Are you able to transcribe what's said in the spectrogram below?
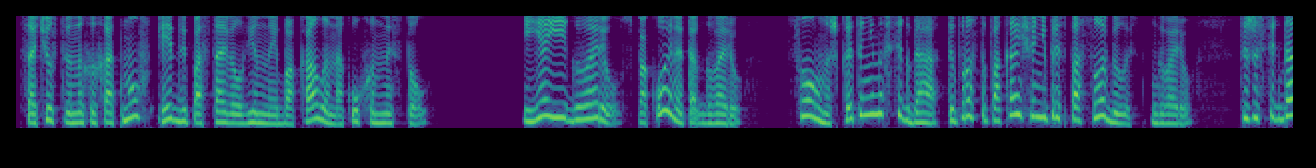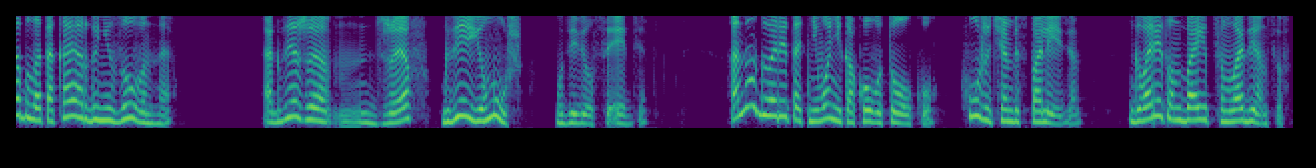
Сочувственно хохотнув, Эдди поставил винные бокалы на кухонный стол. И я ей говорю, спокойно так говорю, «Солнышко, это не навсегда. Ты просто пока еще не приспособилась», — говорю. «Ты же всегда была такая организованная». «А где же Джефф? Где ее муж?» — удивился Эдди. Она говорит, от него никакого толку. Хуже, чем бесполезен. Говорит, он боится младенцев.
